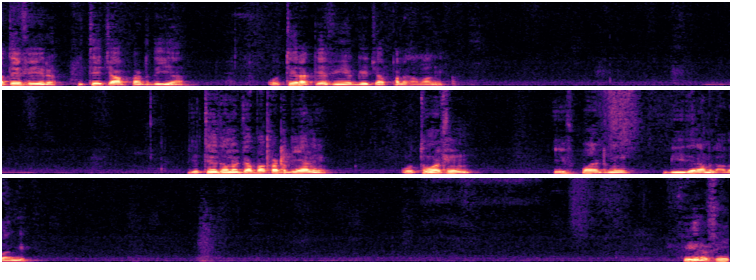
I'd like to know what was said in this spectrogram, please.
ਅਤੇ ਫਿਰ ਜਿੱਥੇ ਚਾਪ ਕੱਟਦੀ ਆ, ਉੱਥੇ ਰੱਖ ਕੇ ਅਸੀਂ ਅੱਗੇ ਚਾਪਾ ਲਗਾਵਾਂਗੇ। ਜਿੱਥੇ ਦੋਨੋਂ ਚਾਪਾਂ ਕੱਟਦੀਆਂ ਨੇ, ਉੱਥੋਂ ਅਸੀਂ ਇਸ ਪੁਆਇੰਟ ਨੂੰ B ਦੇ ਨਾਲ ਮਿਲਾ ਦਾਂਗੇ ਫਿਰ ਅਸੀਂ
